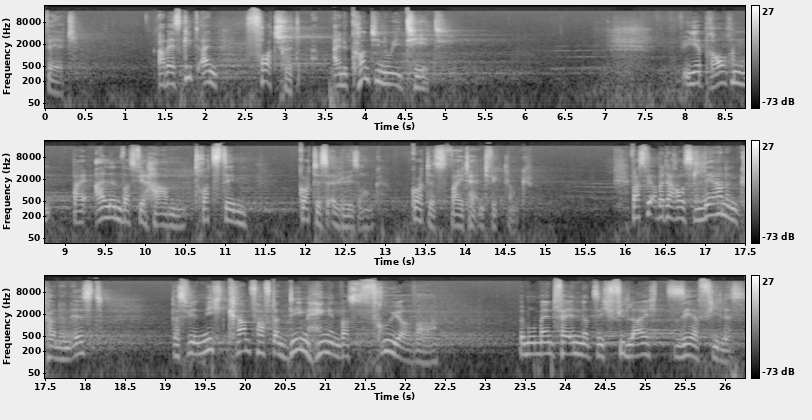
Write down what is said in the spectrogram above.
Welt. Aber es gibt einen Fortschritt, eine Kontinuität. Wir brauchen bei allem, was wir haben, trotzdem Gottes Erlösung, Gottes Weiterentwicklung. Was wir aber daraus lernen können, ist, dass wir nicht krampfhaft an dem hängen, was früher war. Im Moment verändert sich vielleicht sehr vieles.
